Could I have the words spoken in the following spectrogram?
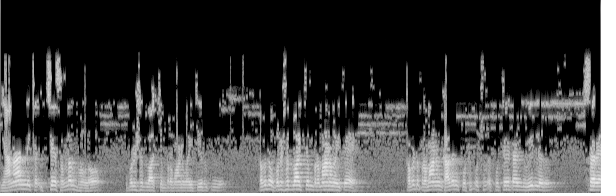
జ్ఞానాన్ని క- ఇచ్చే సందర్భంలో ఉపనిషద్వాక్యం వాక్యం ప్రమాణమై తీరుతుంది. కాబట్టి ఉపనిషద్వాక్యం ప్రమాణమైతే కాబట్టి ప్రమాణం కాదని కొట్టుపుచ్చు కొట్టేయటానికి వీలు లేదు సరే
